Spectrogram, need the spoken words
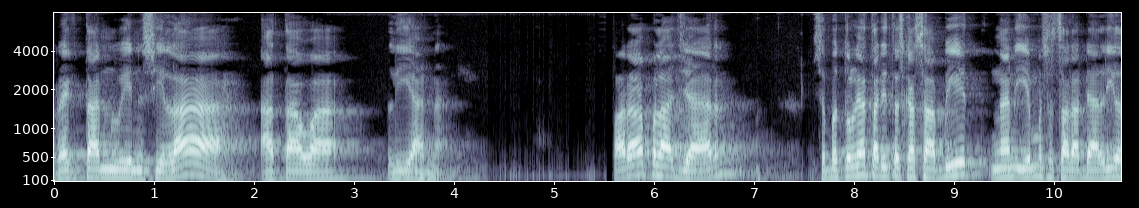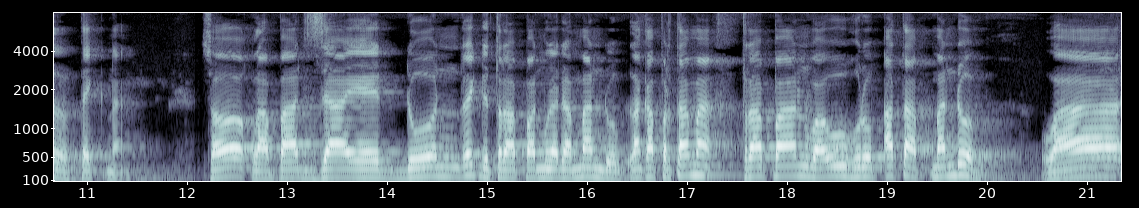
rek tanwin silah atawa liana para pelajar sebetulnya tadi tos kasabit ngan ieu secara dalil tekna. Sok lapad zaidun rek diterapan munada mandub. Langkah pertama terapan wau huruf atap mandub. Wa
